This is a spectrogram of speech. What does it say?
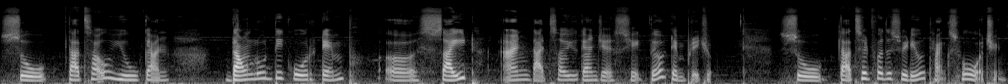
So that's how you can download the core temp uh, site and that's how you can just check the temperature. So that's it for this video. Thanks for watching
